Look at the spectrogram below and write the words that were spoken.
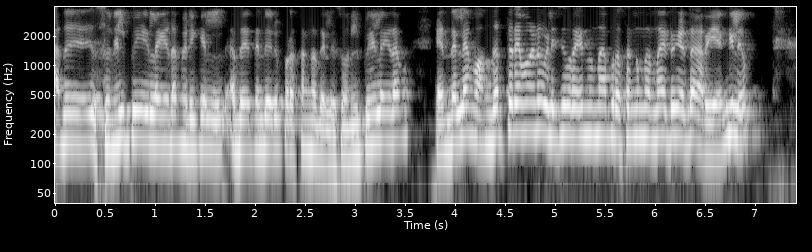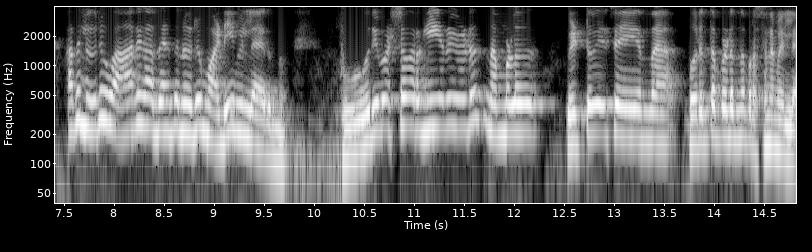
അത് സുനിൽ പി ഇളയിടം ഒരിക്കൽ അദ്ദേഹത്തിന്റെ ഒരു പ്രസംഗത്തിൽ സുനിൽ പി ഇളയിടം എന്തെല്ലാം വങ്കത്തരമാണ് വിളിച്ചു പറയുന്നത് ആ പ്രസംഗം നന്നായിട്ട് കേട്ടാൽ അറിയാമെങ്കിലും അതിലൊരു വാചകം അദ്ദേഹത്തിന് ഒരു മടിയുമില്ലായിരുന്നു. ഭൂരിപക്ഷ വർഗീയതയോട് നമ്മൾ വിട്ടുവീഴ്ച ചെയ്യുന്ന പൊരുത്തപ്പെടുന്ന പ്രശ്നമില്ല.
